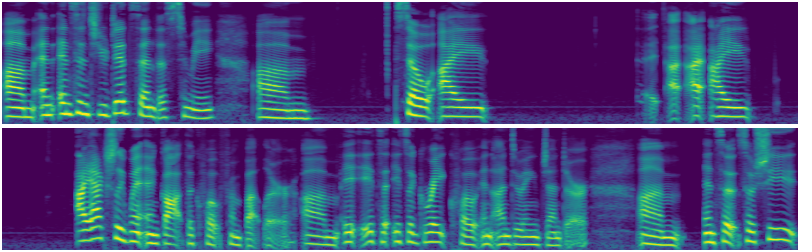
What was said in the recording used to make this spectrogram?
Um, and and since you did send this to me, um, so I, I I I actually went and got the quote from Butler. Um, it, it's a, it's a great quote in Undoing Gender, um, and so so she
